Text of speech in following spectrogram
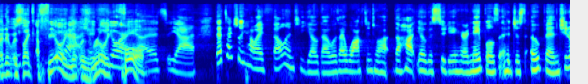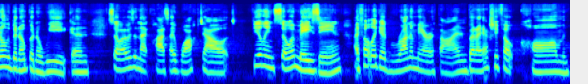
but it was like a feeling that was really euphoria. cool It's yeah. That's actually how I fell into yoga. Was I walked into a, the hot yoga studio here in Naples that had just opened. She'd only been open a week, and so I was in that class. I walked out feeling so amazing. I felt like I'd run a marathon, but I actually felt calm and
